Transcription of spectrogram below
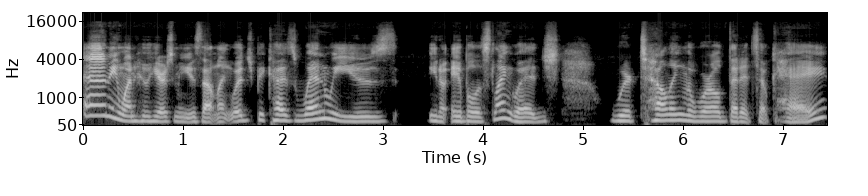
anyone who hears me use that language because when we use you know ableist language we're telling the world that it's okay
